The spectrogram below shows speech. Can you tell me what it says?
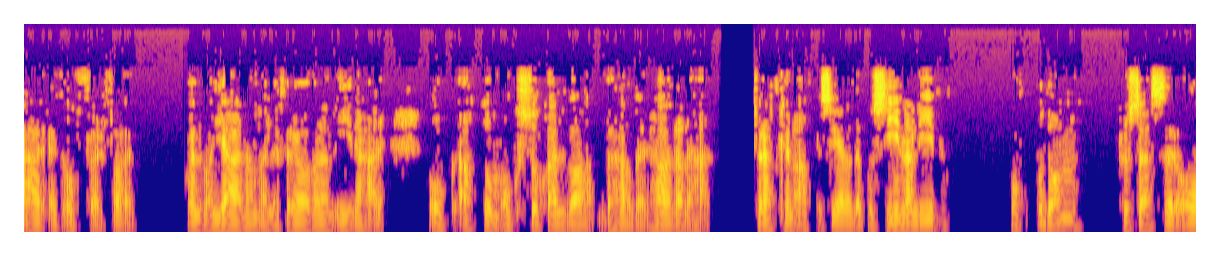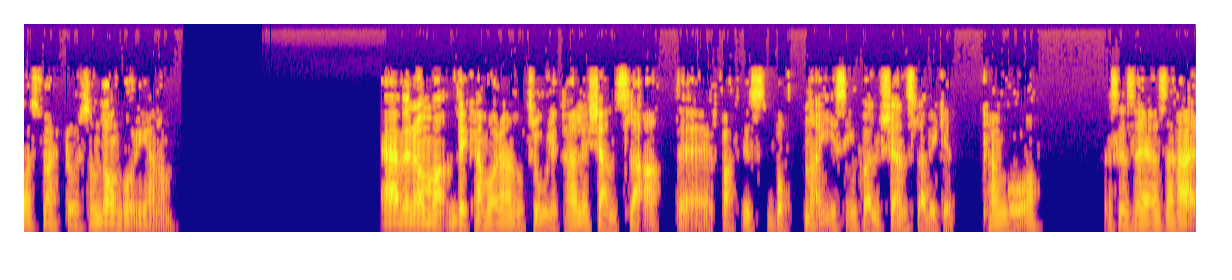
är ett offer för själva hjärnan eller förövaren i det här och att de också själva behöver höra det här för att kunna applicera det på sina liv och på de processer och smärtor som de går igenom. Även om det kan vara en otroligt härlig känsla att eh, faktiskt bottna i sin självkänsla, vilket kan gå jag ska säga så här.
